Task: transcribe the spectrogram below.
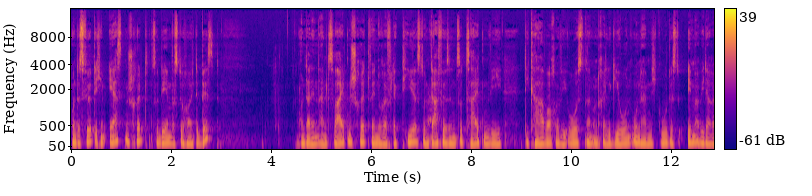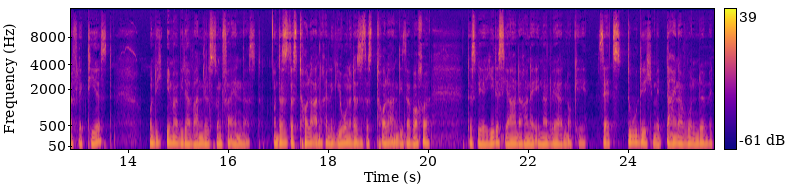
Und es führt dich im ersten Schritt zu dem, was du heute bist. Und dann in einem zweiten Schritt, wenn du reflektierst, und dafür sind so Zeiten wie die Karwoche, wie Ostern und Religion unheimlich gut, dass du immer wieder reflektierst und dich immer wieder wandelst und veränderst. Und das ist das Tolle an Religion und das ist das Tolle an dieser Woche, dass wir jedes Jahr daran erinnert werden, okay, setzt du dich mit deiner Wunde, mit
